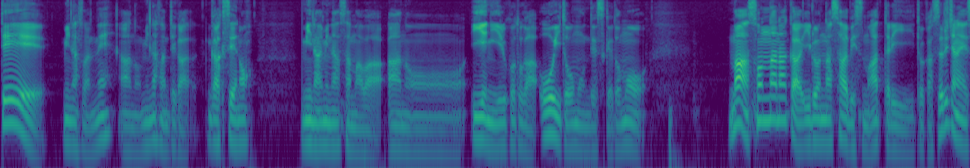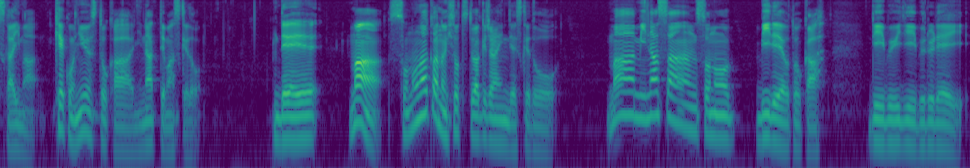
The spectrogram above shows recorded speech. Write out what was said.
て皆さんねあの皆さんっていうか学生の皆々様はあのー、家にいることが多いと思うんですけどもまあそんな中いろんなサービスもあったりとかするじゃないですか今。結構ニュースとかになってますけど。でまあその中の一つってわけじゃないんですけどまあ皆さんそのビデオとか DVD ブルーレイ、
